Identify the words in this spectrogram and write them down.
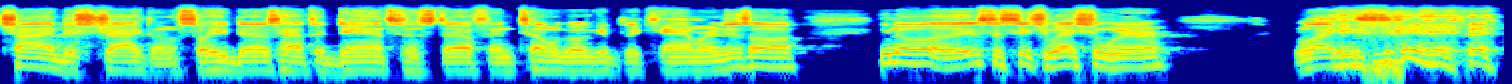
trying to distract him. So he does have to dance and stuff, and tell him to go get the camera, and just all you know, it's a situation where. Like he said,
